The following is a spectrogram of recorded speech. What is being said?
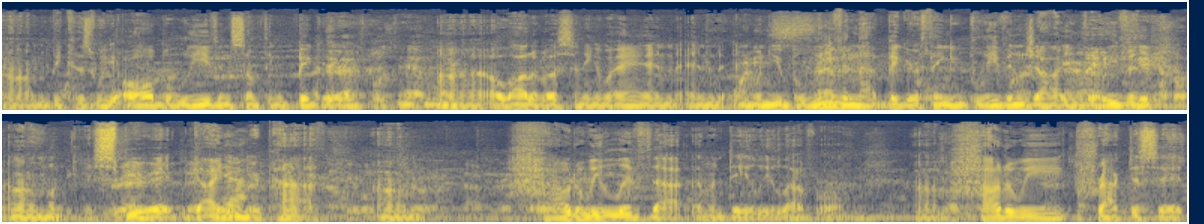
Um, because we all believe in something bigger, uh, a lot of us anyway, and, and, and when you believe in that bigger thing, you believe in Jah, you believe in um, spirit guiding Yeah. your path. Um, how do we live that on a daily level? Um, how do we practice it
